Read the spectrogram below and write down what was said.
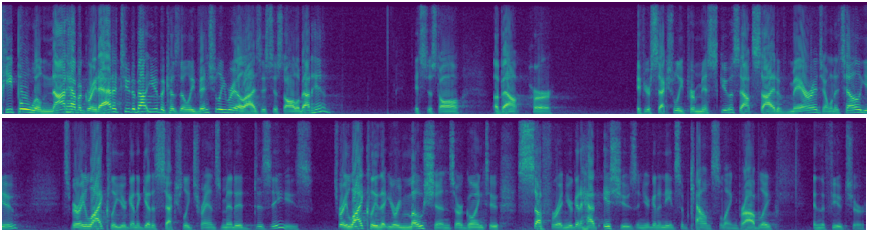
People will not have a great attitude about you because they'll eventually realize it's just all about him. It's just all about her if you're sexually promiscuous outside of marriage, I want to tell you, it's very likely you're going to get a sexually transmitted disease. It's very likely that your emotions are going to suffer and you're going to have issues and you're going to need some counseling probably in the future.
